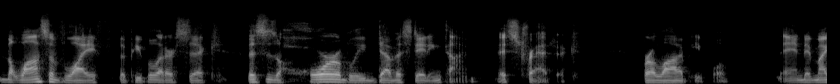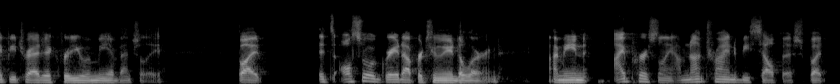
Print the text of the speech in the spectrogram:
the loss of life, the people that are sick, this is a horribly devastating time. It's tragic for a lot of people. And it might be tragic for you and me eventually. But it's also a great opportunity to learn. I mean, I personally, I'm not trying to be selfish, but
